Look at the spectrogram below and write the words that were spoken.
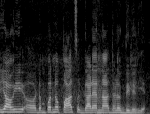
यावेळी अ, डंपरनं पाच गाड्यांना धडक दिलेली आहे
